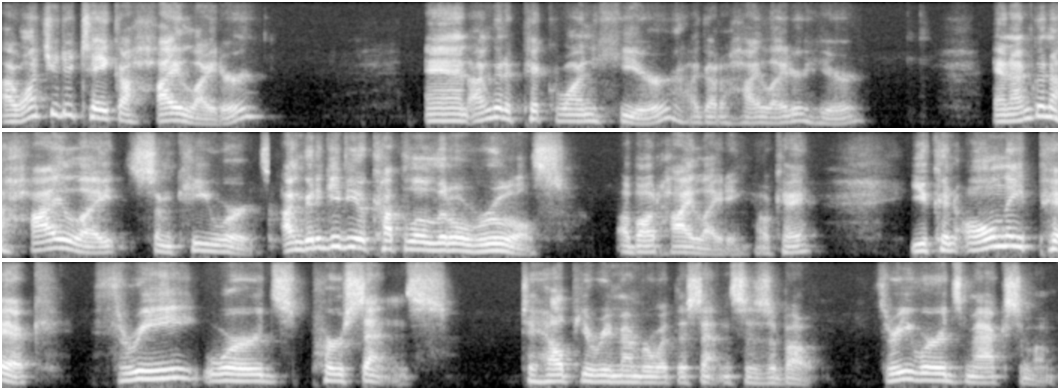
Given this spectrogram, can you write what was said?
I want you to take a highlighter and I'm going to pick one here. I got a highlighter here and I'm going to highlight some keywords. I'm going to give you a couple of little rules about highlighting. Okay. You can only pick three words per sentence to help you remember what the sentence is about. Three words maximum.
